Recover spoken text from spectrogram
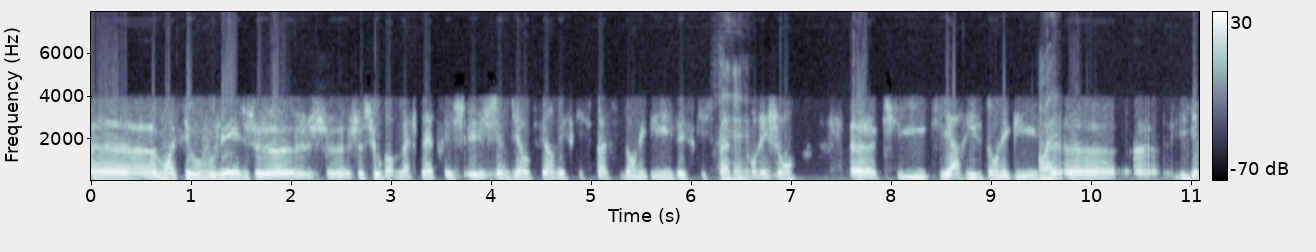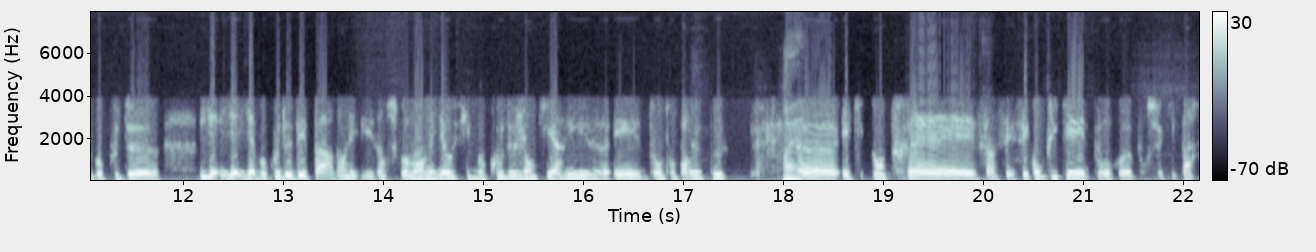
euh, moi, si vous voulez, je, je, je, suis au bord de ma fenêtre et j'aime bien observer ce qui se passe dans l'église et ce qui se passe pour les gens euh, qui, qui arrivent dans l'église. Euh, euh, il y a beaucoup de il y, a, il y a beaucoup de départs dans l'église en ce moment, mais il y a aussi beaucoup de gens qui arrivent et dont on parle peu. Euh, et qui sont très. Enfin, c'est compliqué pour pour ceux qui partent,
